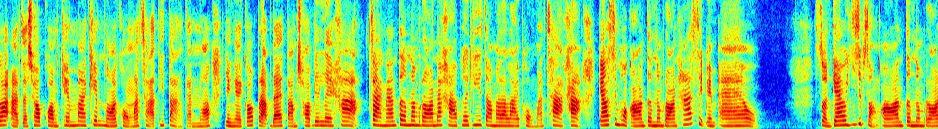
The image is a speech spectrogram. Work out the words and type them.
ก็อาจจะชอบความเข้มมากเข้มน้อยของมัทฉะที่ต่างกันเนาะ ยังไงก็ปรับได้ตามชอบได้เลยค่ะ จากนั้นเติมน้ำร้อนนะคะ เพื่อที่จะมาละลายผงมัทฉะค่ะ แก้ว 16 ออนเติมน้ำร้อน 50 ml ส่วนแก้ว 22 ออน เติมน้ำร้อน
